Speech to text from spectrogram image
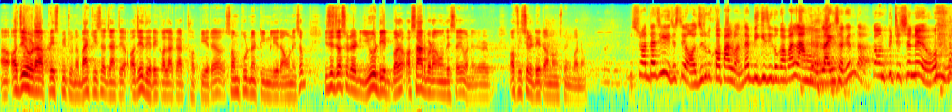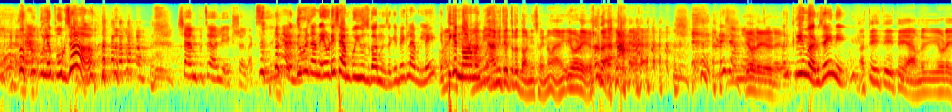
अझै एउटा प्रेस मिट हुन बाँकी छ जहाँ चाहिँ अझै धेरै कलाकार थपिएर सम्पूर्ण टिम लिएर आउनेछौँ यो चाहिँ जस्ट एउटा यो डेटबाट असारबाट आउँदैछ है भनेर अफिसियल डेट अनाउन्समेन्ट भनौँ। श्रद्धाजी जस्तै हजुरको कपाल भन्दा बिकिजीको कपाल लामो लागिसक्यो नि त। कम्पिटिसन नै हो। स्याम्पूले पुग्छ। स्याम्पू चाहिँ अलि एक्स्ट्रा लाग्छ। दुवैजना एउटै स्याम्पू युज गर्नुहुन्छ कि बेग्ला बेग्लै? यत्तिकै नर्मल हामी हामी त्यत्रो धनी छैनौँ हामी एउटै हो। एउटै एउटै अनि क्रिमहरू चाहिँ नि. त्यही त्यही त्यही हाम्रो एउटै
